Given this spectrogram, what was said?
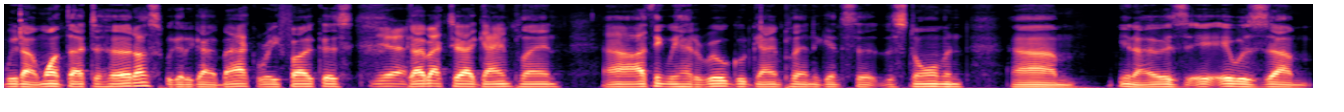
we don't want that to hurt us. We've got to go back, refocus, Yeah. go back to our game plan. Uh, I think we had a real good game plan against the, the Storm, and um, you know, it was it, it was um,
